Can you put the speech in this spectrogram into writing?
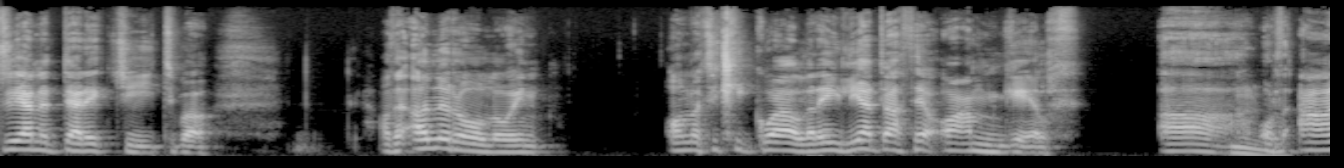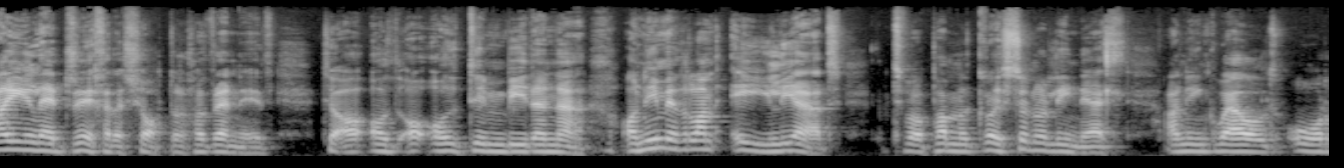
Drian y Derek G, ti'n bo. Oedd e yn yr olwyn, ond oedd ti'n lli gweld yr eiliad dath e o amgylch, a oh, mm. wrth ail edrych ar y shot o'r chyfrenydd, oedd dim byd yna. Ond ni'n meddwl am eiliad, bo, pan mae'n groeso nhw'r linell, a ni'n gweld o'r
